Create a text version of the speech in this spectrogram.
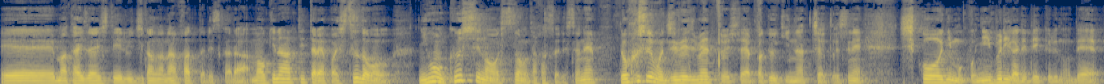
えー、まあ、滞在している時間がなかったですから、まあ、沖縄って言ったらやっぱり湿度、日本屈指の湿度の高さですよね。どうしてもジメジメっとしたやっぱ空気になっちゃうとですね、思考にもこう鈍りが出てくるので、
